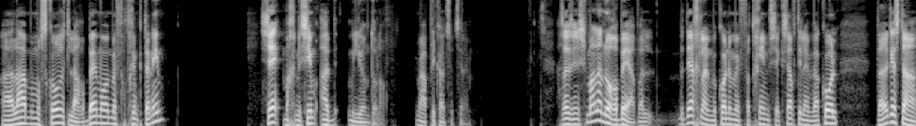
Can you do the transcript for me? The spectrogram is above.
העלה במשכורת להרבה מאוד מפתחים קטנים. שמכניסים עד מיליון דולר מהאפליקציות שלהם. עכשיו זה נשמע לנו הרבה, אבל בדרך כלל מכל מיני מפתחים שהקשבתי להם והכל, ברגע שאתה,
